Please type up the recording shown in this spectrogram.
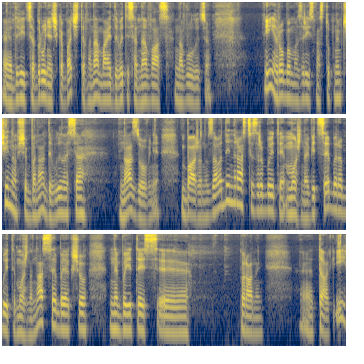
Е, Дивіться, брунячка, бачите, вона має дивитися на вас, на вулицю. І робимо зріз наступним чином, щоб вона дивилася назовні. Бажано за один раз це зробити, можна від себе робити, можна на себе, якщо не боїтесь е, поранень. Е, Так, і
